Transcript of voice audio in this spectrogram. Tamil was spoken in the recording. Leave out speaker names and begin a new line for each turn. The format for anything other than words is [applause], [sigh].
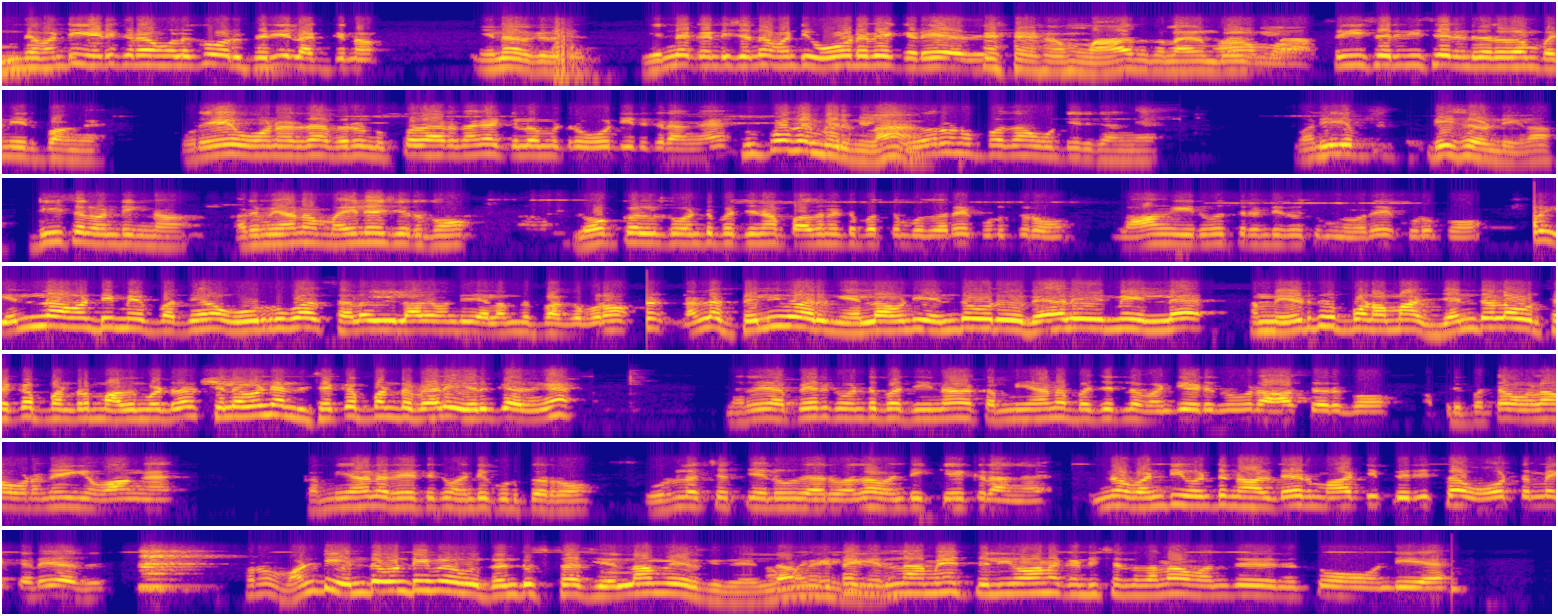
இந்த வண்டி எடுக்கிறவங்களுக்கு ஒரு பெரிய லக்குனா.
என்ன இருக்குது?
என்ன கண்டிஷன்னா வண்டி ஓடவே கிடையாது. [laughs]
ஆறு தொள்ளாயிரம்
ஃப்ரீ சர்வீஸே ரெண்டு தடவை தான் பண்ணிருப்பாங்க ஒரே ஓனர் தான் வெறும் முப்பதாயிரம் தாங்க கிலோமீட்டர் ஓட்டி இருக்காங்க
முப்பதாயிரம் போயிருங்களா
வெறும் முப்பது தான் ஓட்டி இருக்காங்க வண்டியை
டீசல் வண்டிங்களா?
டீசல் வண்டிங்கண்ணா. அருமையான மைலேஜ் இருக்கும். லோக்கலுக்கு வந்து பார்த்தீங்கன்னா பதினெட்டு பத்தொன்பது வரை கொடுத்துரும். லாங் இருபத்தி ரெண்டு இருபத்தி மூணு வரை கொடுக்கும்
எல்லா வண்டியுமே பார்த்தீங்கன்னா ஒரு ரூபாய் செலவு இல்லாத வண்டி எல்லாமே பார்க்க போறோம். நல்ல தெளிவா இருக்குங்க எல்லா வண்டியும் எந்த ஒரு வேலையுமே இல்லை. நம்ம எடுத்துட்டு போனோமா ஜென்ரலா ஒரு செக்அப் பண்றோமா அது மட்டும் தான். சில வண்டி அந்த செக்அப் பண்ற வேலையை இருக்காதுங்க.
நிறைய பேருக்கு வந்து பாத்தீங்கன்னா கம்மியான பட்ஜெட்ல வண்டி எடுக்கணும் கூட ஆசை இருக்கும். அப்படிப்பட்டவங்க எல்லாம் உடனே இங்க வாங்க. கம்மியான ரேட்டுக்கு வண்டி கொடுத்துட்றோம் ஒரு லட்சத்தி எழுபதாயிரம் ரூபாய் தான் வண்டி கேட்குறாங்க இன்னும் வண்டி வந்துட்டு நாலு டயர் மாட்டி பெருசா ஓட்டமே கிடையாது.
அப்புறம் வண்டி எந்த வண்டியுமே ஒரு ரெண்டு ஸ்டார்ச் எல்லாமே இருக்குது. எல்லாமே
கிட்ட. எல்லாமே தெளிவான கண்டிஷன்ல தானே வந்து நிறுத்துவோம் வண்டியை.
